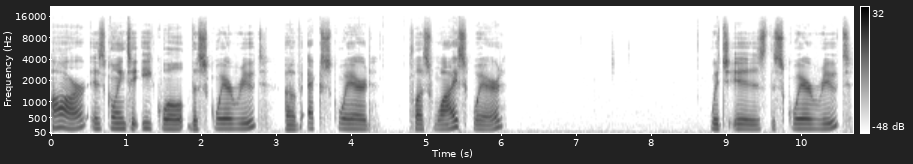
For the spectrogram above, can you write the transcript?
r is going to equal the square root of x squared plus y squared which is the square root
